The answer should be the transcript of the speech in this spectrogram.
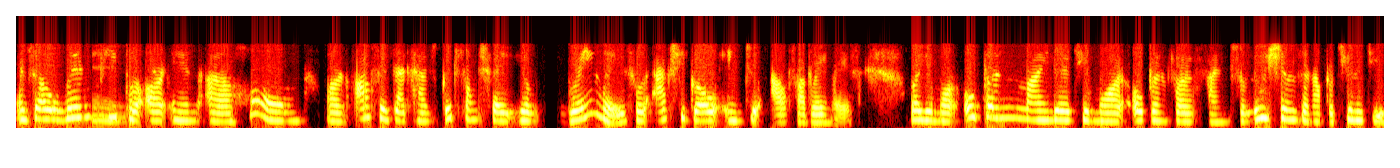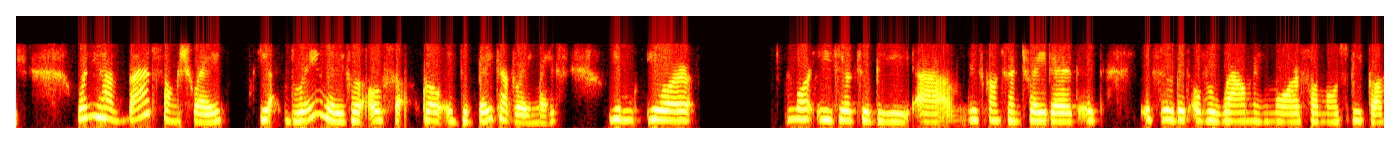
And so when mm. people are in a home or an office that has good feng shui, your brain waves will actually go into alpha brain waves, where you're more open minded, you're more open for finding solutions and opportunities. When you have bad feng shui, your brain waves will also go into beta brain waves. You, you're more easier to be uh, disconcentrated. It, it's a little bit overwhelming more for most people.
